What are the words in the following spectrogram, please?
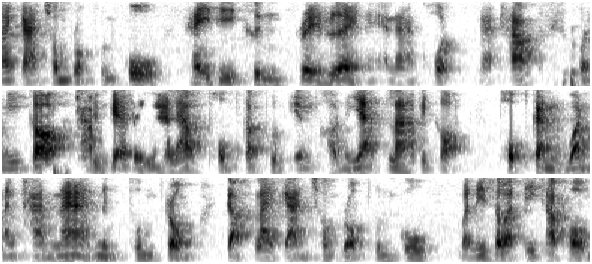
รายการชมรมหุ้นกู้ให้ดีขึ้นเรื่อยๆ ในอนาคตนะครับ วันนี้ก็ครับถึงแก่เวลาแล้ว ผมกับคุณเอ็มขออนุญาตลาไปก่อน พบกันวันอังคารหน้าหนึ่งทุ่มตรง กับรายการชมรมหุ้นกู้ วันนี้สวัสดีครับผม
